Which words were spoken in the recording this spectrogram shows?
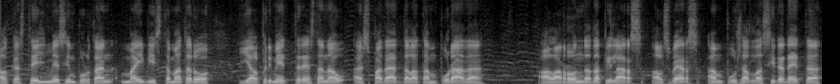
el castell més important mai vist a Mataró i el primer 3 de 9 espadat de la temporada. A la ronda de pilars, els verds han posat la cirereta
